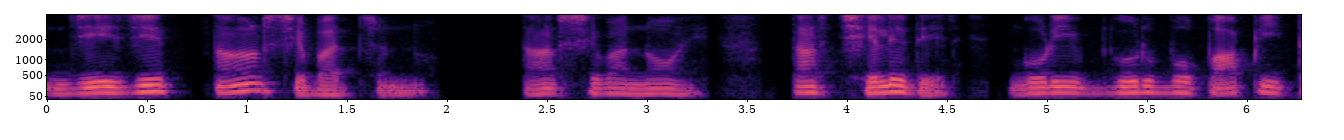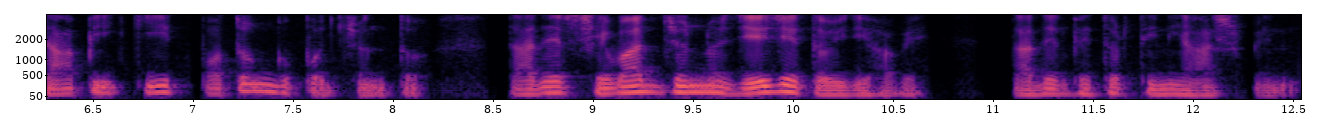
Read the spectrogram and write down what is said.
যে যে তাঁর সেবার জন্য, তাঁর সেবা নয়, তাঁর ছেলেদের, গরিব, গুর্ব, পাপি, তাপি, কীট, পতঙ্গ পর্যন্ত, তাদের সেবার জন্য যে যে তৈরি হবে, তাদের ভেতর তিনি আসবেন।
